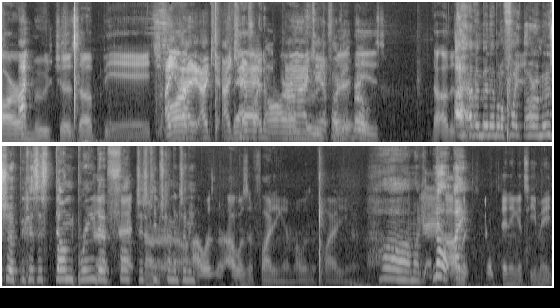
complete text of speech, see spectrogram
Aramusha's a bitch. I, Ar- I, I can't I can't fight him. I, I can't fucking Aramusha bro. the other I haven't been able to fight the Aramusha because this dumb brain uh, dead that- fuck uh, just no, keeps no, coming no, to me. I wasn't I wasn't fighting him. I wasn't fighting him. Oh my god. No, I I. was spectating a teammate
